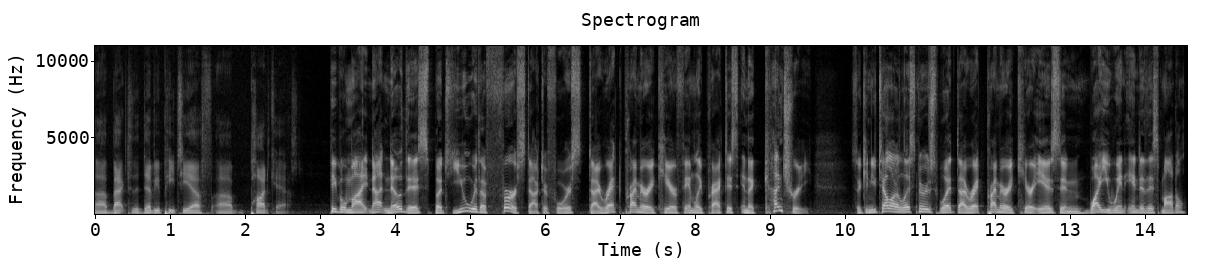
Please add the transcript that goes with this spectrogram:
uh, back to the WPTF uh, podcast. People might not know this, but you were the first, Dr. Forrest, direct primary care family practice in the country. So, can you tell our listeners what direct primary care is and why you went into this model?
